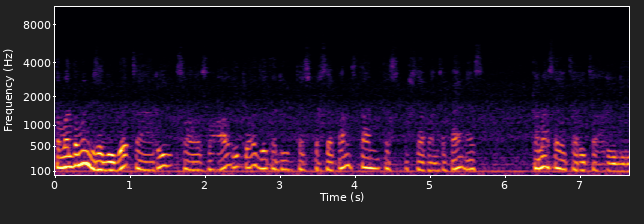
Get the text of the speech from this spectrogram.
Teman-teman bisa juga cari soal-soal itu aja tadi tes persiapan stan tes persiapan CPNS karena saya cari-cari di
